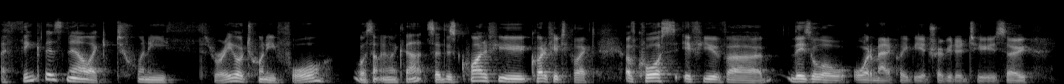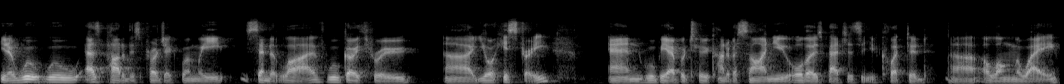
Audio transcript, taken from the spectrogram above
I think there's now like 23 or 24 or something like that. So there's quite a few, quite a few to collect. Of course, if you've uh, these will all automatically be attributed to you. So you know, we'll, we'll as part of this project when we send it live, we'll go through uh, your history, and we'll be able to kind of assign you all those badges that you've collected uh, along the way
